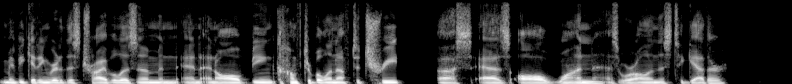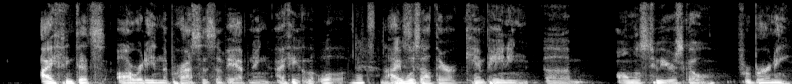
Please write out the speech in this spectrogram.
maybe getting rid of this tribalism and and and all being comfortable enough to treat us as all one, as we're all in this together. I think that's already in the process of happening. I think. Well, That's I was out there campaigning um, almost two years ago for Bernie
